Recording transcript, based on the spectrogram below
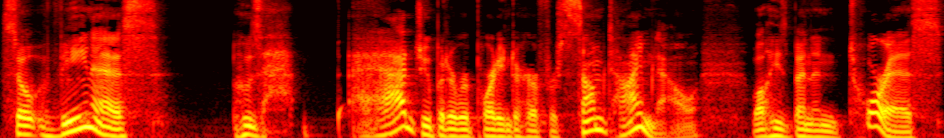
So Venus, who's had Jupiter reporting to her for some time now, while he's been in Taurus,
